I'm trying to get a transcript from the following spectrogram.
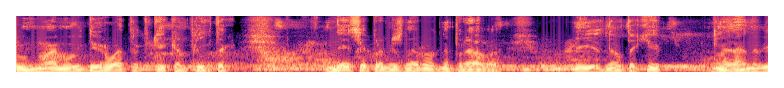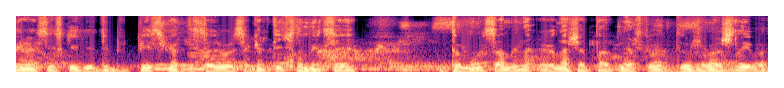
ми маємо відігравати в таких конфліктах. Йдеться про міжнародне право. І знов таки е, нові російські піска стаються критичними. Це тому саме наше партнерство дуже важливе,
